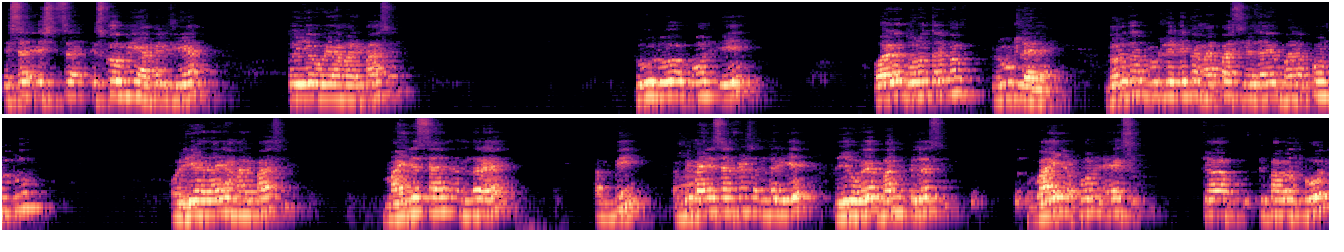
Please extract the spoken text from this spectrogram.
इस, इस इसको हमने यहाँ पे लिख लिया। तो ये हो गया हमारे पास टू रो अपॉन ए और अगर दोनों तरफ़ हम रूट ले लें दोनों तरफ़ रूट लेने पे हमारे पास ये आ जाएगा वन अपॉन टू और ये आ जाएगा हमारे पास माइनस साइन अंदर है। अब भी अब भी माइनस साइन फ्रेंड्स अंदर है तो ये हो गया one plus y upon x की पावर फोर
